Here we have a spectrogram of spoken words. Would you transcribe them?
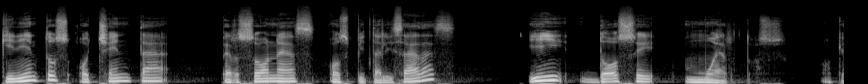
580 personas hospitalizadas y 12 muertos. ¿Ok?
